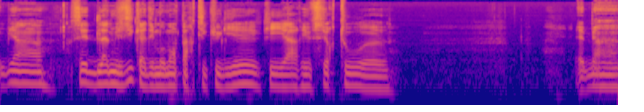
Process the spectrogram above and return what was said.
eh bien, c'est de la musique à des moments particuliers qui arrivent surtout. euh, eh bien,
